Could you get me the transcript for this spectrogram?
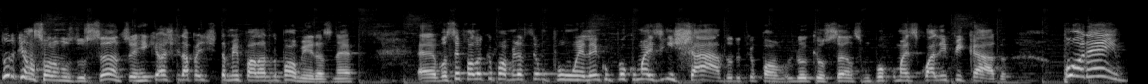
tudo que nós falamos do Santos, Henrique, eu acho que dá pra gente também falar do Palmeiras, né? É, você falou que o Palmeiras tem um, um, elenco um pouco mais inchado do que, o, do que o Santos, um pouco mais qualificado. Porém,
